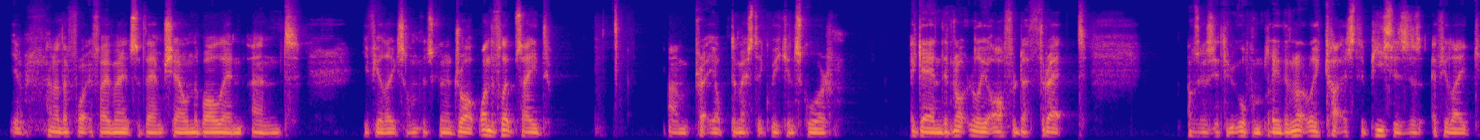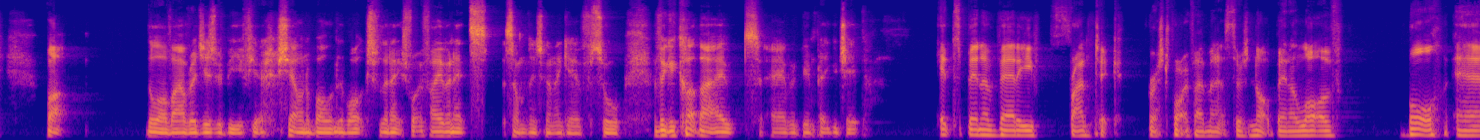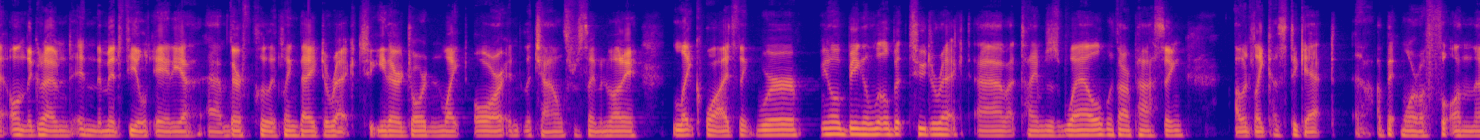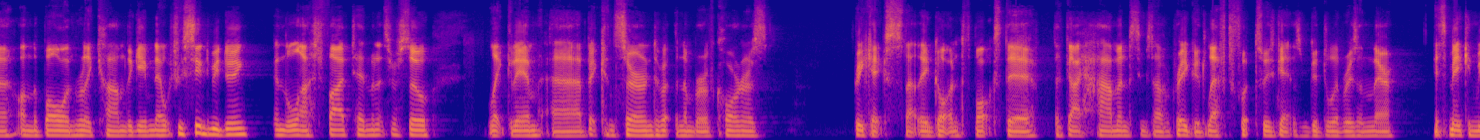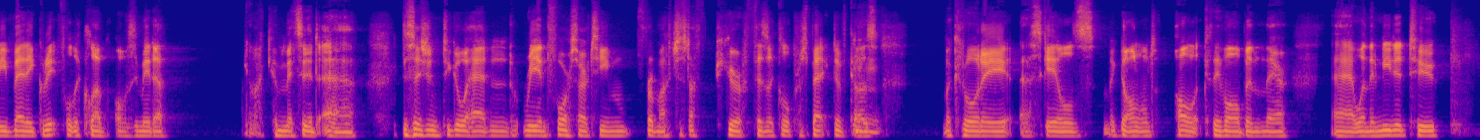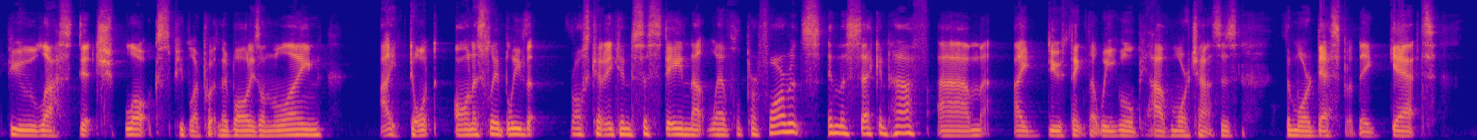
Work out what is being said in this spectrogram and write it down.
you know another forty five minutes of them shelling the ball in, and you feel like something's going to drop. On the flip side, I'm pretty optimistic we can score. Again, they've not really offered a threat. I was going to say through open play, they've not really cut us to pieces, if you like. But the law of averages would be if you're shelling a ball into the box for the next 45 minutes, something's going to give. So if we could cut that out, uh, we'd be in pretty good shape. It's been a very frantic first 45 minutes. There's not been a lot of ball uh, on the ground in the midfield area. Um, they're clearly playing very direct to either Jordan White or into the channels for Simon Murray. Likewise, I think we're you know being a little bit too direct um, at times as well with our passing. I would like us to get a bit more of a foot on the on the ball and really calm the game down, which we seem to be doing in the last five ten minutes or so. Like Graham, uh, a bit concerned about the number of corners, free kicks that they've got into the box. The the guy Harmon seems to have a pretty good left foot, so he's getting some good deliveries in there it's making me very grateful. The club obviously made a, you know, a committed uh, decision to go ahead and reinforce our team from a, just a pure physical perspective because mm-hmm. McCrory, uh, Scales, MacDonald, Pollock, they've all been there uh, when they've needed to. Few last ditch blocks, people are putting their bodies on the line. I don't honestly believe that Ross County can sustain that level of performance in the second half. Um, I do think that we will have more chances the more desperate they get.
